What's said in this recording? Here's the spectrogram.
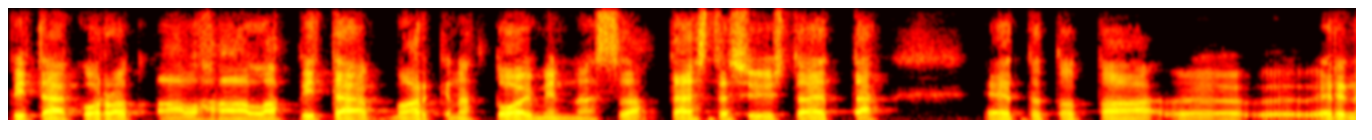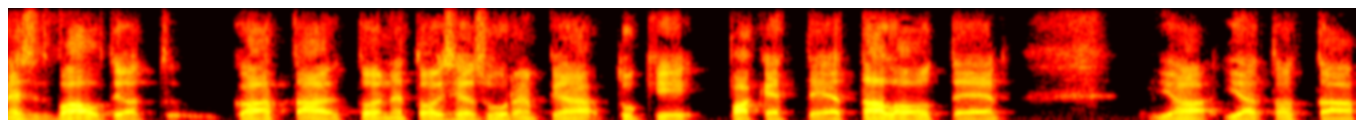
pitää korot alhaalla, pitää markkinat toiminnassa, tästä syystä, että, että tota, erinäiset valtiot kaataa toinen toisia suurempia tukipaketteja talouteen, ja, ja tota,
